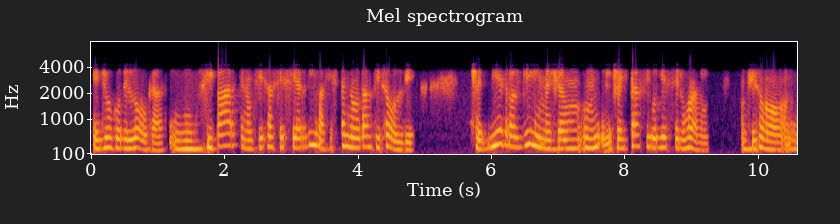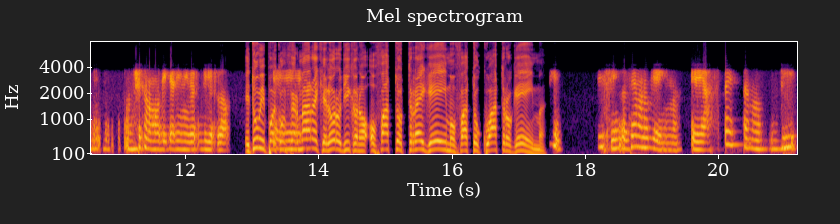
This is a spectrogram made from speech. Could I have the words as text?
e gioco dell'oca. Mm, Si parte, non si sa se si arriva, si spendono tanti soldi. Cioè, dietro al game c'è, un- un- c'è il traffico di esseri umani. Non ci, sono, non ci sono modi carini per dirlo. E tu mi puoi Eh. confermare che loro dicono ho fatto tre game, ho fatto quattro game. Sì, sì, sì, lo chiamano game e aspettano di,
